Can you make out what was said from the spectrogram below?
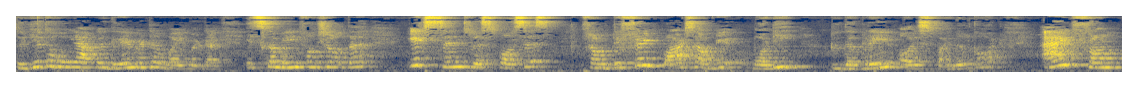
तो ये तो हो गया आपका ग्रे मैटर व्हाइट मैटर इसका मेन फ़ंक्शन होता है it send responses from different parts of the body to the brain और spinal cord and from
